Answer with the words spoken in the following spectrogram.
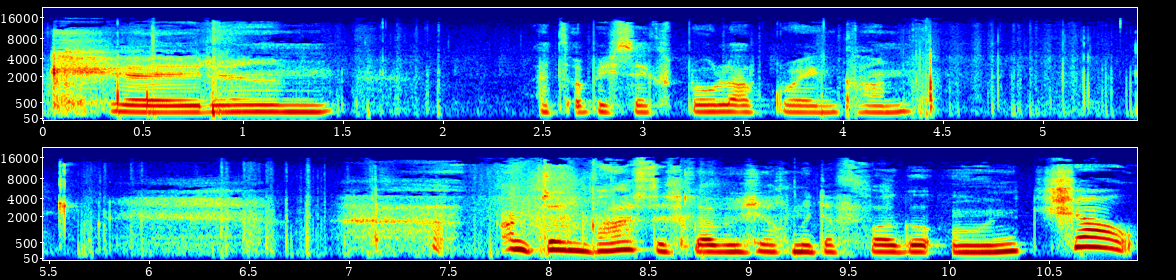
Okay, dann. Als ob ich 6 Brawler upgraden kann. Und dann war es das, glaube ich, auch mit der Folge. Und ciao.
